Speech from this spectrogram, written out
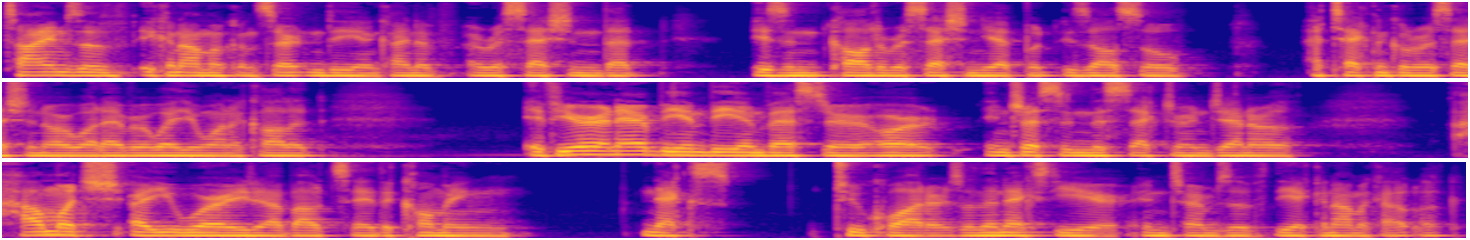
times of economic uncertainty and kind of a recession that isn't called a recession yet, but is also a technical recession or whatever way you want to call it. If you're an Airbnb investor or interested in this sector in general, how much are you worried about, say, the coming next two quarters or the next year in terms of the economic outlook?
